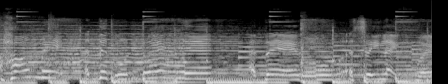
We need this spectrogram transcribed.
အဟောင်းမေအသက်ကိုတွဲအသေးကိုအစိမ့်လိုက်ခွဲ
